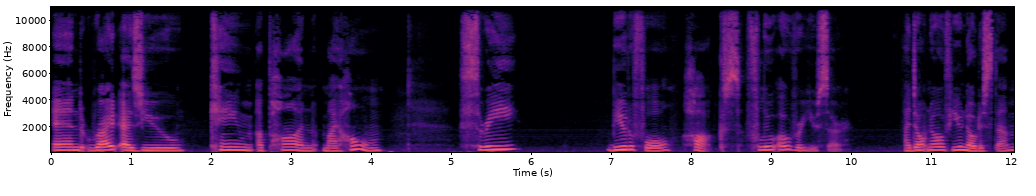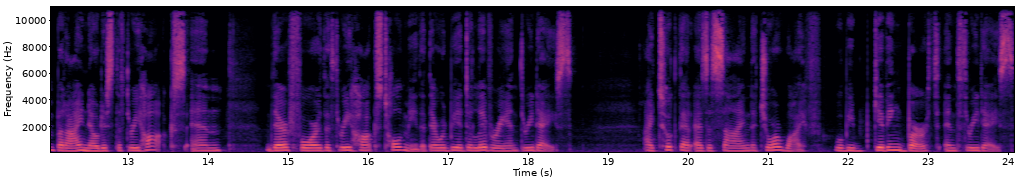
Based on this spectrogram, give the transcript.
And right as you came upon my home, three beautiful hawks flew over you, sir. I don't know if you noticed them, but I noticed the three hawks, and therefore the three hawks told me that there would be a delivery in three days. I took that as a sign that your wife will be giving birth in three days.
